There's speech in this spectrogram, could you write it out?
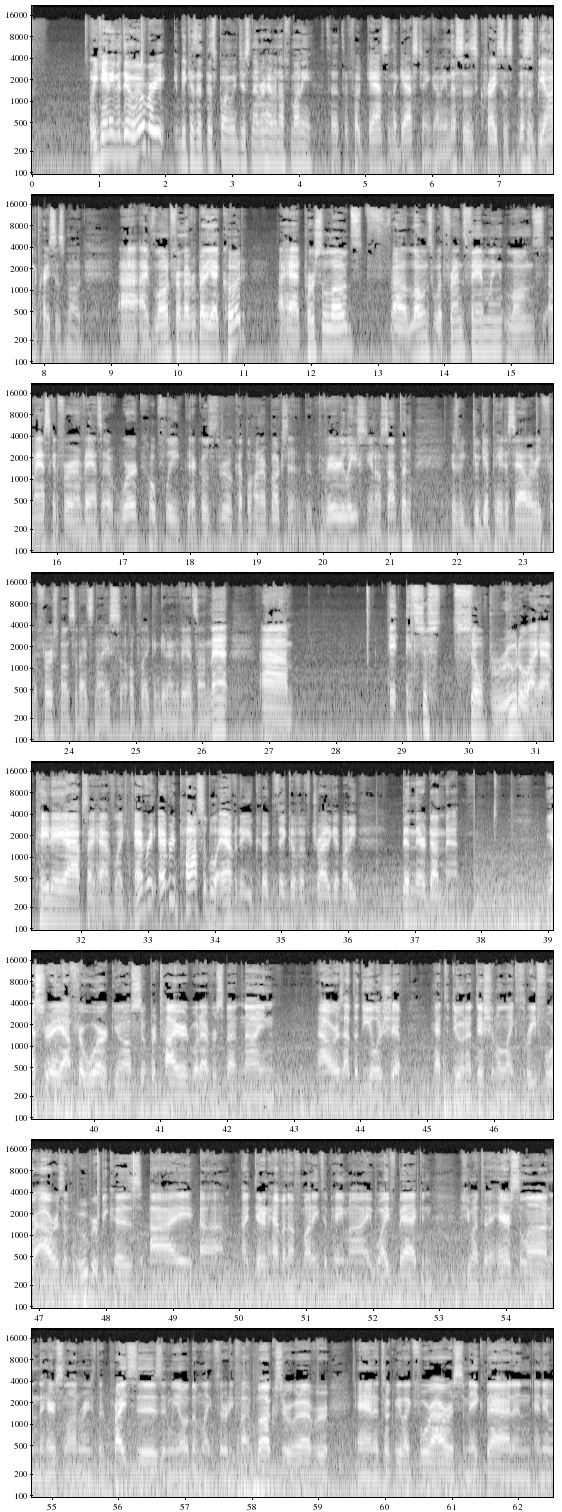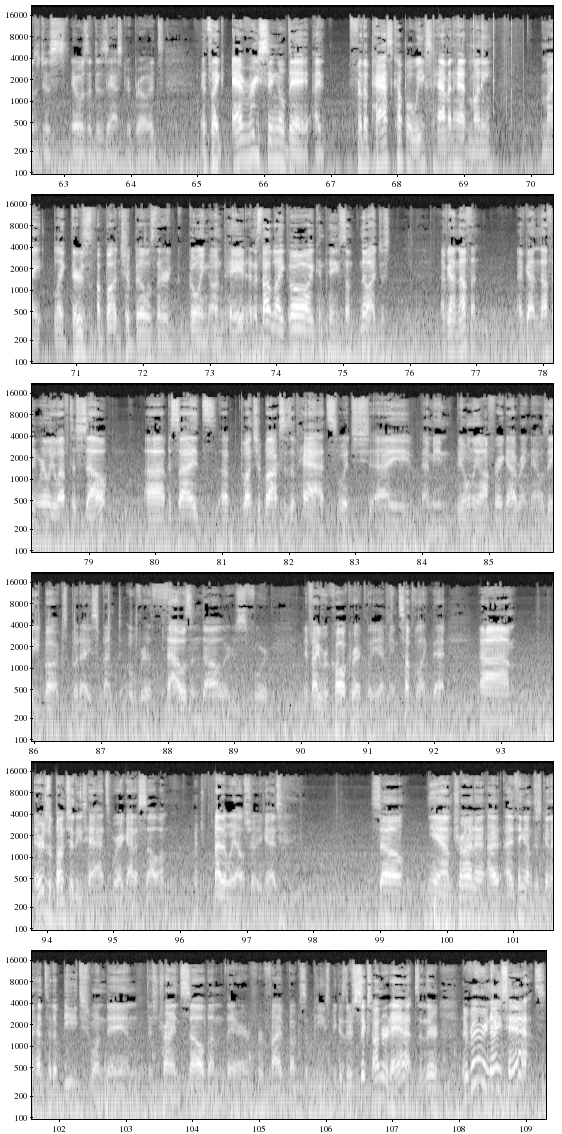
we can't even do Uber because at this point we just never have enough money to, to put gas in the gas tank. I mean, this is crisis. This is beyond crisis mode. Uh, I've loaned from everybody I could. I had personal loans, uh, loans with friends, family, loans. I'm asking for an advance at work. Hopefully that goes through a couple hundred bucks at the very least, you know, something. Because we do get paid a salary for the first month, so that's nice. So hopefully I can get an advance on that. Um, it, it's just so brutal. I have payday apps. I have like every every possible avenue you could think of of try to get money. Been there, done that. Yesterday after work, you know, super tired, whatever, spent nine hours at the dealership. Had to do an additional like three, four hours of Uber because I um, I didn't have enough money to pay my wife back and she went to the hair salon and the hair salon raised their prices and we owed them like 35 bucks or whatever and it took me like four hours to make that and and it was just it was a disaster bro it's it's like every single day i for the past couple weeks haven't had money. My like there's a bunch of bills that are going unpaid and it's not like oh i can pay some no i just i've got nothing. I've got nothing really left to sell uh, besides a bunch of boxes of hats, which I, I mean, the only offer I got right now is 80 bucks, but I spent over a thousand dollars for, if I recall correctly, I mean, something like that. Um, there's a bunch of these hats where I gotta sell them, which, by the way, I'll show you guys. So, yeah, I'm trying to, I, I think I'm just gonna head to the beach one day and just try and sell them there for five bucks a piece because there's 600 hats and they're, they're very nice hats.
